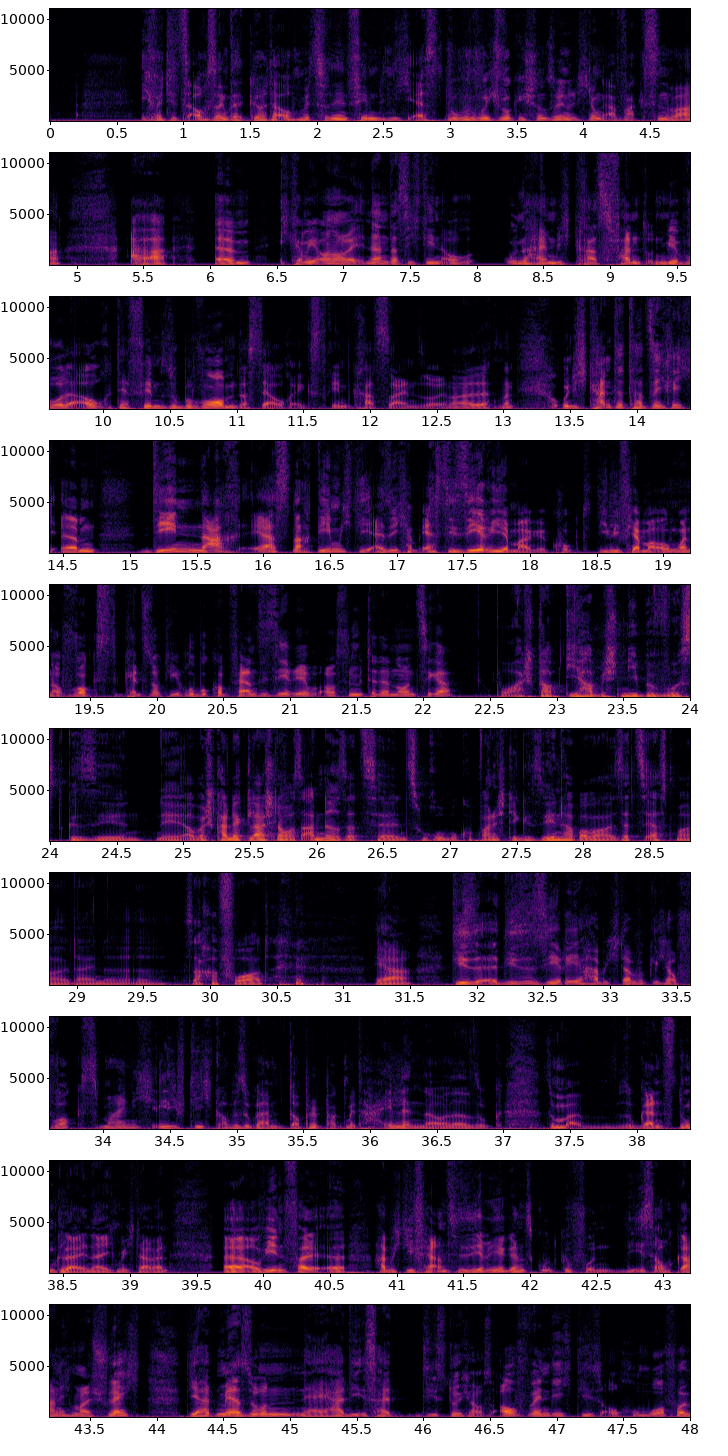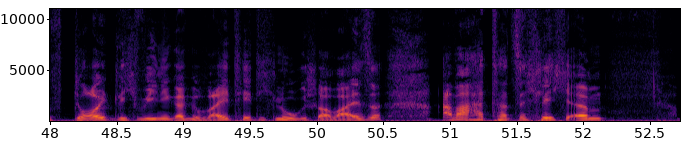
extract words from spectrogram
ich würde jetzt auch sagen, das gehörte auch mit zu den Filmen, die ich erst, wo, wo ich wirklich schon so in Richtung Erwachsen war. Aber ähm, ich kann mich auch noch erinnern, dass ich den auch unheimlich krass fand und mir wurde auch der Film so beworben, dass der auch extrem krass sein soll. Ne? Also man, und ich kannte tatsächlich ähm, den nach erst nachdem ich die, also ich habe erst die Serie mal geguckt. Die lief ja mal irgendwann auf Vox. Kennst du noch die Robocop Fernsehserie aus der Mitte der 90er? Boah, ich glaube, die habe ich nie bewusst gesehen. Nee, aber ich kann dir gleich noch was anderes erzählen zu Robocop, wann ich die gesehen habe, aber setz erstmal deine äh, Sache fort. Ja, diese, äh, diese Serie habe ich da wirklich auf Vox, meine ich, lief die, ich glaube sogar im Doppelpack mit Highlander oder so, so, so ganz dunkel erinnere ich mich daran. Äh, auf jeden Fall äh, habe ich die Fernsehserie ganz gut gefunden. Die ist auch gar nicht mal schlecht. Die hat mehr so ein, naja, die ist halt, die ist durchaus aufwendig, die ist auch humorvoll, deutlich weniger gewalttätig, logischerweise, aber hat tatsächlich, ähm,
